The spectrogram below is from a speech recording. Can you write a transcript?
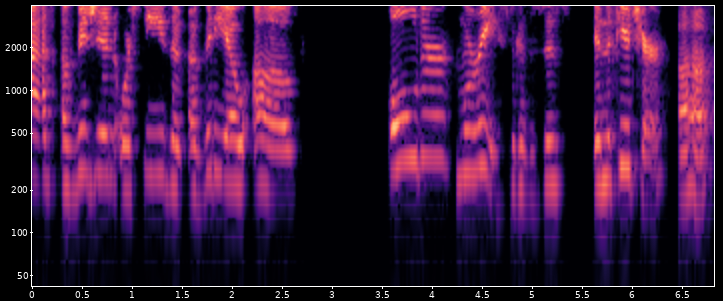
has a vision or sees a, a video of older Maurice, because this is in the future, Uh-huh.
